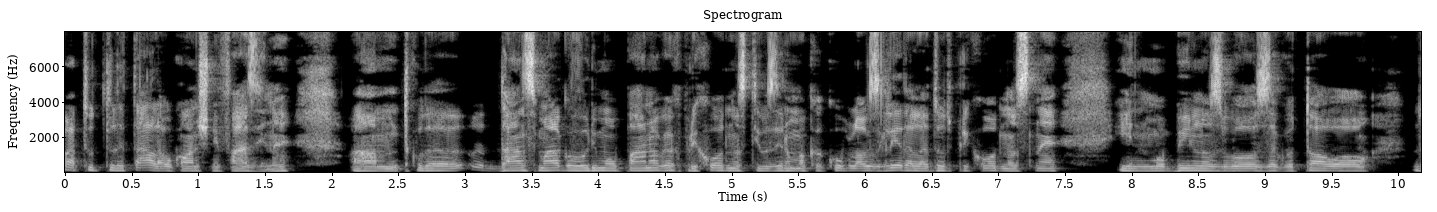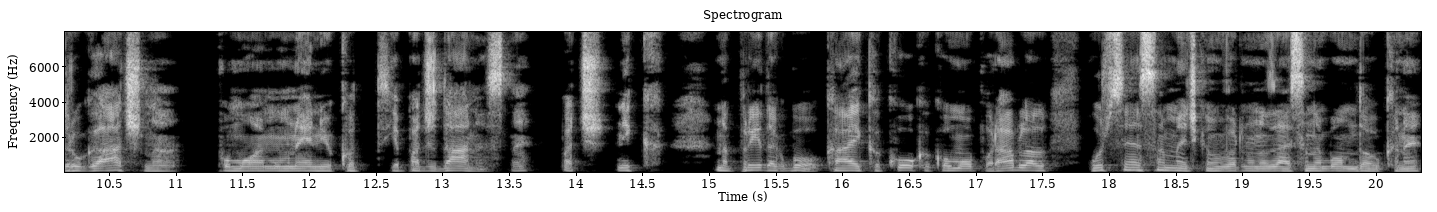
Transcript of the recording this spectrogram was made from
pa tudi letala v končni fazi. Um, tako da danes malo govorimo o panogah prihodnosti, oziroma kako bo izgledala tudi prihodnost. Ne? In mobilnost bo zagotovo drugačna, po mojem mnenju, kot je pač danes. Ne? Pač nek napredek bo, kaj, kako, kako bomo uporabljali. Boč se jaz sam večkrat vrnil nazaj, se ne bom dolg. Ne?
